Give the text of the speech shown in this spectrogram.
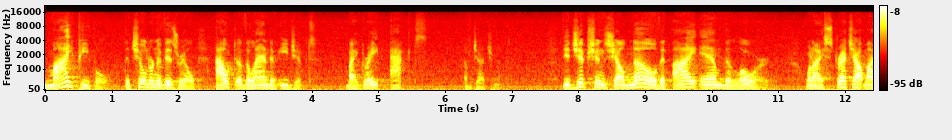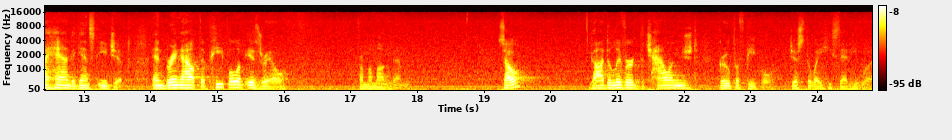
my people, the children of Israel, out of the land of Egypt by great acts of judgment. The Egyptians shall know that I am the Lord when I stretch out my hand against Egypt and bring out the people of Israel from among them. So, God delivered the challenged group of people just the way he said he would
